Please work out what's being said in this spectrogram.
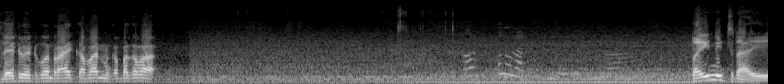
స్లేట్ పెట్టుకొని రాయి కబాన్ కబా కబా పైనుంచి రాయి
